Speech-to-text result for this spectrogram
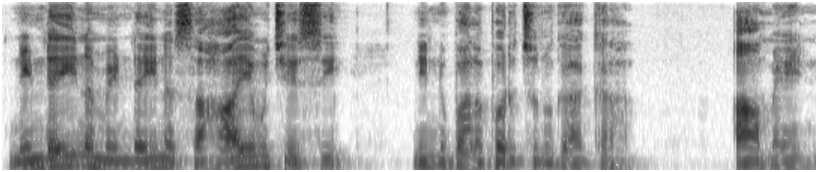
నిండైన మెండైన సహాయము చేసి నిన్ను బలపరుచునుగాక. ఆమెన్.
